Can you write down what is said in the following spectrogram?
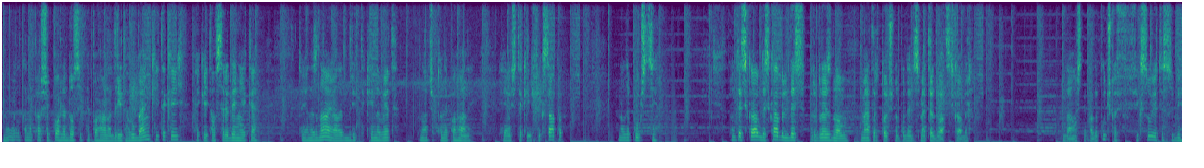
Ну, Вилка на перший погляд досить непогана. Дріт грубенький такий, який там всередині яке, то я не знаю, але дріт такий на вид начебто непоганий. Є ось такий фіксатор на липучці. Ну, Десь кабель, десь кабель десь приблизно метр точно буде, десь метр двадцять кабель. Да, Ось така липучка, фіксуєте собі.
